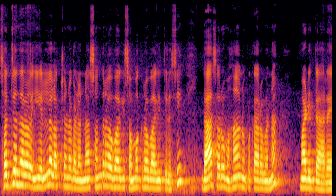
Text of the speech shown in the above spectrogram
ಸಜ್ಜನರ ಈ ಎಲ್ಲ ಲಕ್ಷಣಗಳನ್ನು ಸಂಗ್ರಹವಾಗಿ, ಸಮಗ್ರವಾಗಿ ತಿಳಿಸಿ ದಾಸರು ಮಹಾನ್ ಉಪಕಾರವನ್ನು ಮಾಡಿದ್ದಾರೆ.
